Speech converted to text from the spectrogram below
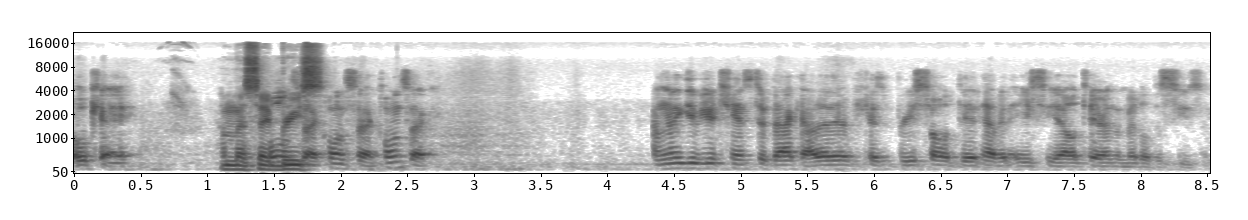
Okay. I'm gonna say Hold Breece. sec. Hold on sec. Hold on sec. I'm gonna give you a chance to back out of there because Breece Hall did have an ACL tear in the middle of the season.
